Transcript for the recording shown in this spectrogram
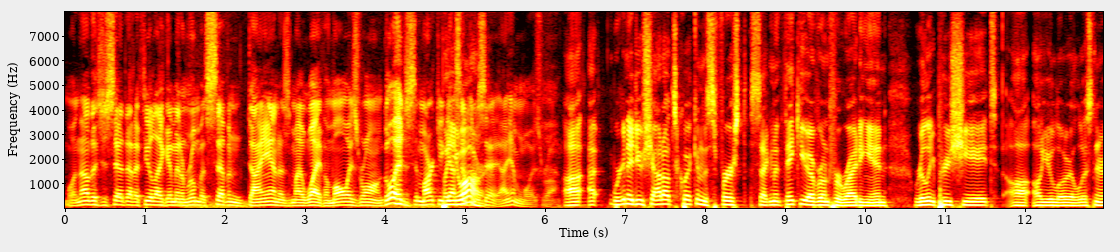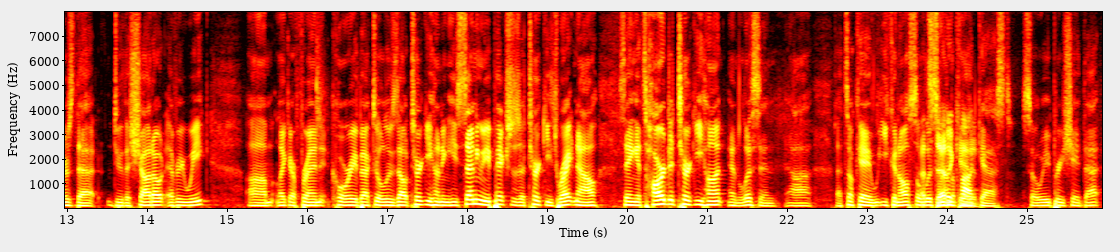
Well, now that you said that, I feel like I'm in a room with seven Dianas, my wife. I'm always wrong. Go ahead, Mark. You But got you something are. to say? I am always wrong. Uh, I, we're going to do shout outs quick in this first segment. Thank you, everyone, for writing in. Really appreciate uh, all you loyal listeners that do the shout out every week. Um, like our friend Corey Bechtel, who's out turkey hunting, he's sending me pictures of turkeys right now, saying it's hard to turkey hunt and listen. Uh, that's okay. You can also That's listen on the podcast, so we appreciate that.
